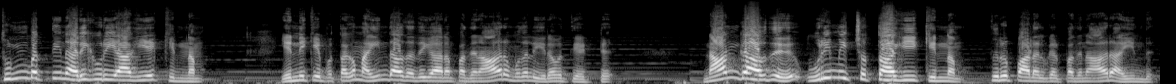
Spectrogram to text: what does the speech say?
துன்பத்தின் அறிகுறியாகிய கிண்ணம். எண்ணிக்கை புத்தகம் ஐந்தாவது அதிகாரம் பதினாறு முதல் இருபத்தி எட்டு. நான்காவது உரிமை சொத்தாகிய கிண்ணம். திருப்பாடல்கள் பதினாறு ஐந்து.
